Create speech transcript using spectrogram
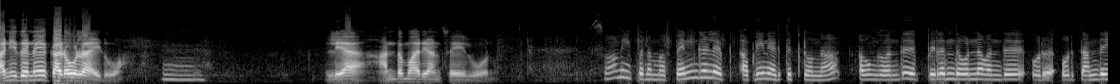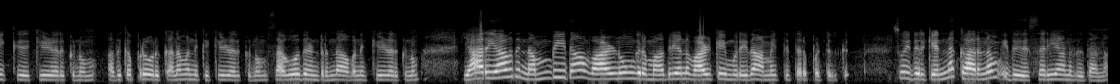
மனிதனே கடவுள் ஆயிடுவான். இல்லையா? அந்த மாதிரியான செயல் வேணும். சுவாமி இப்போ நம்ம பெண்கள் எப்- அப்படின்னு எடுத்துக்கிட்டோம்னா அவங்க வந்து பிறந்த உடனே வந்து ஒரு ஒரு தந்தைக்கு கீழே இருக்கணும் அதுக்கப்புறம் ஒரு கணவனுக்கு கீழே இருக்கணும் சகோதரன் இருந்தால் அவனுக்கு கீழே இருக்கணும். யாரையாவது நம்பி தான் வாழணுங்கிற மாதிரியான வாழ்க்கை முறை தான் அமைத்து தரப்பட்டிருக்கு. ஸோ இதற்கு என்ன காரணம்? இது சரியானது தானா?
